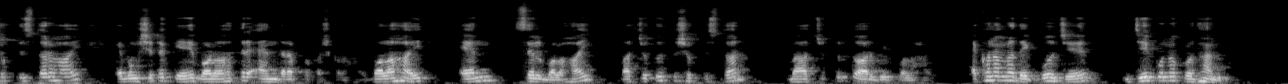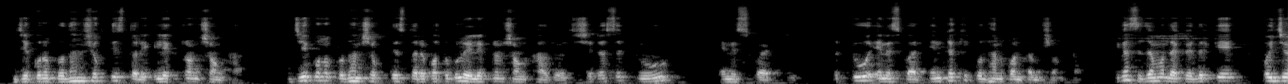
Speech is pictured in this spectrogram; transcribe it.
শক্তি স্তর হয় এবং সেটাকে বড় হাতের এন দ্বারা প্রকাশ করা হয়। বলা হয় এন সেল বলা হয় বা চতুর্থ শক্তি স্তর বা চতুর্থ অরবিট বলা হয়। এখন আমরা দেখব যে যে কোনো প্রধান, যে কোনো প্রধান শক্তি স্তরে ইলেকট্রন সংখ্যা, যে কোনো প্রধান শক্তি স্তরে কতগুলো ইলেকট্রন সংখ্যা রয়েছে, সেটা হচ্ছে টু এন স্কোয়ার টি টু এন স্কোয়ার এনটা কি প্রধান কোয়ান্টাম সংখ্যা? ঠিক আছে? যেমন দেখো, এদেরকে ওই যে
